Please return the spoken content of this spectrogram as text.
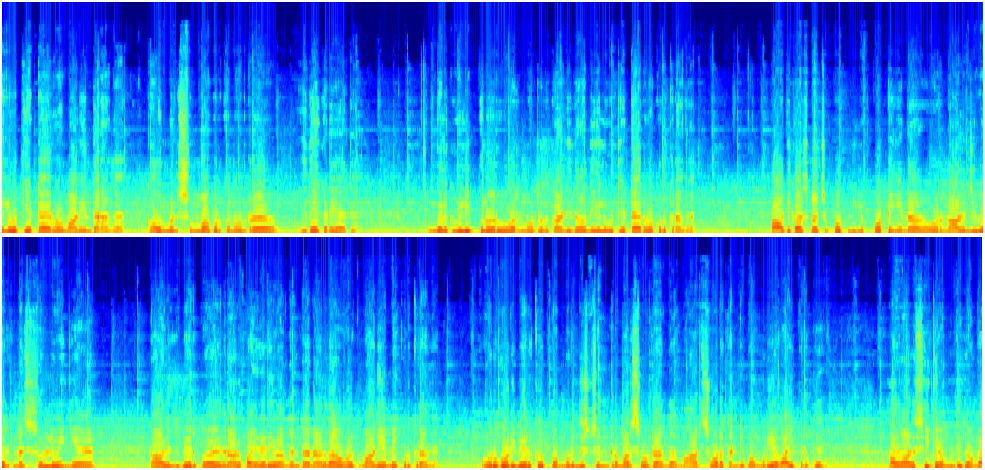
எழுபத்தி எட்டாயிரரூபா மானியம் தராங்க. கவர்மெண்ட் சும்மா கொடுக்கணுன்ற இதே கிடையாது. உங்களுக்கு விழிப்புணர்வு வரணுன்றதுக்காண்டி தான் அந்த எழுபத்தி எட்டாயிரரூபா கொடுக்குறாங்க. பாதி காசுனாச்சும் போட்டு நீங்கள் போட்டிங்கன்னா ஒரு நாலஞ்சு பேருக்குனாச்சும் சொல்லுவீங்க. நாலஞ்சு பேர் இப்போ இதனால் பயனடைவாங்கன்றதுனால தான் உங்களுக்கு மானியமே கொடுக்குறாங்க. ஒரு கோடி பேருக்கு இப்போ முடிஞ்சிச்சுன்ற மாதிரி சொல்கிறாங்க மார்ச்சோட கண்டிப்பாக முடிய வாய்ப்பு இருக்குது அதனால் சீக்கிரம் முந்திக்கோங்க.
